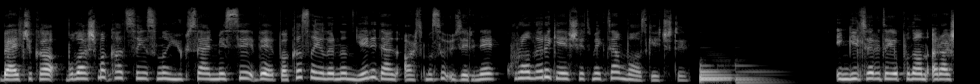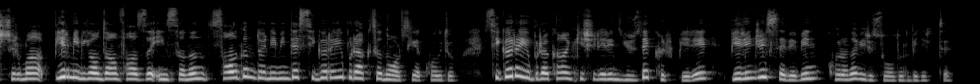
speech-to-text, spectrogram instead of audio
Belçika, bulaşma katsayısının yükselmesi ve vaka sayılarının yeniden artması üzerine kuralları gevşetmekten vazgeçti. İngiltere'de yapılan araştırma 1 milyondan fazla insanın salgın döneminde sigarayı bıraktığını ortaya koydu. Sigarayı bırakan kişilerin %41'i birinci sebebin koronavirüs olduğunu belirtti.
